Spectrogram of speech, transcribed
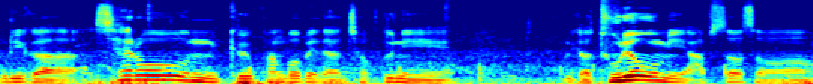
우리가 새로운 교육 방법에 대한 접근이 우리가 두려움이 앞서서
